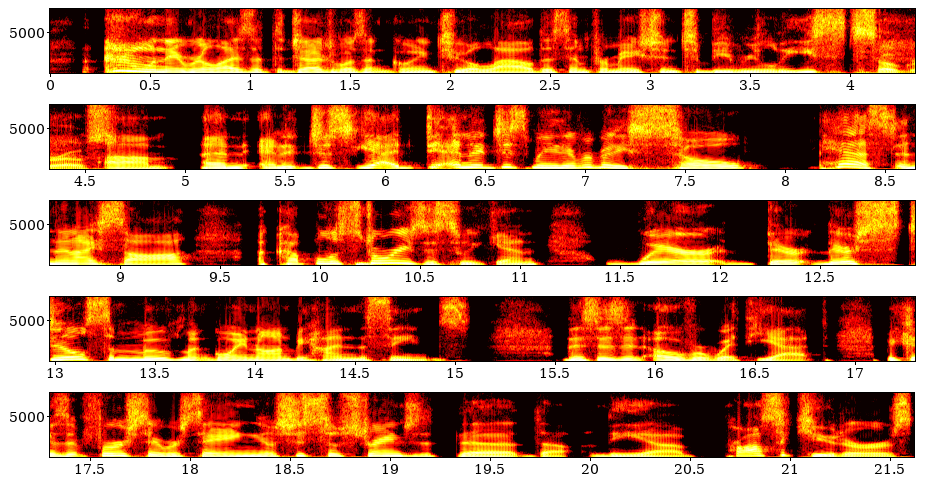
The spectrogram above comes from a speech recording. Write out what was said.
when they realized that the judge wasn't going to allow this information to be released. So gross. Um, and and it just yeah, it, and it just made everybody so pissed. And then I saw a couple of stories this weekend where there there's still some movement going on behind the scenes. This isn't over with yet because at first they were saying you know it's just so strange that the the the uh, prosecutors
